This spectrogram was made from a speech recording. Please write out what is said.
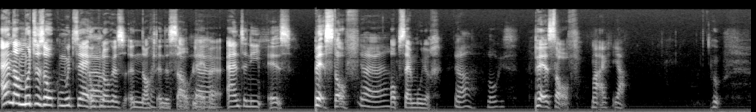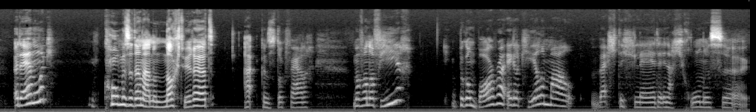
En dan moet, dus ook, moet zij Ja. ook nog eens een nacht in de cel ja, blijven. Anthony is pissed off Ja, ja, ja. op zijn moeder. Ja, logisch. Pissed off. Maar echt, ja. Goed. Uiteindelijk komen ze dan aan een nacht weer uit. Ah, kunnen ze toch verder. Maar vanaf hier begon Barbara eigenlijk helemaal weg te glijden in haar chronische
